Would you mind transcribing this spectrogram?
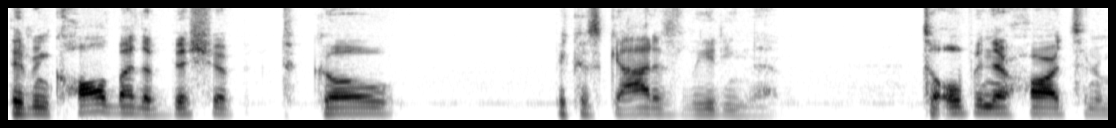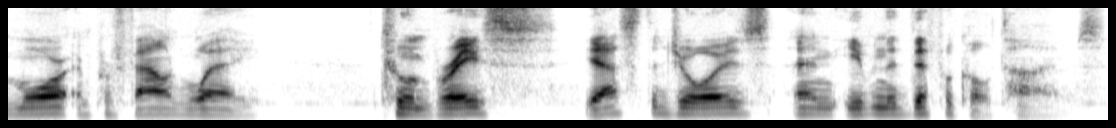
They've been called by the bishop to go because God is leading them, to open their hearts in a more and profound way, to embrace, yes, the joys and even the difficult times.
